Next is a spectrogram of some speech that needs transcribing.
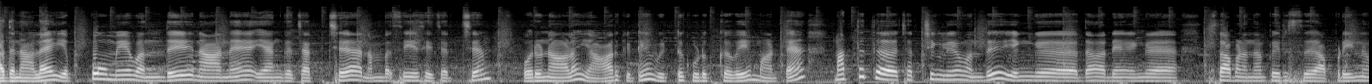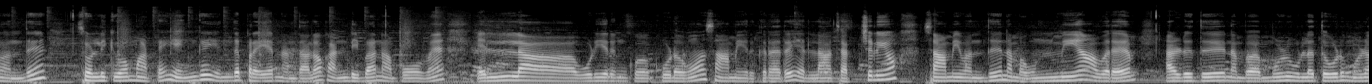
அதனால் எப்போவுமே வந்து நான் எங்கள் சர்ச்சை நம்ம சிஎஸ்ஐ சர்ச்சை ஒரு நாளும் யாருக்கிட்டேயும் விட்டு கொடுக்கவே மாட்டேன். மற்ற சர்ச்சுங்களையும் வந்து எங்கள் தான் எங்கள் ஸ்தாபனம் தான் பெருசு அப்படின்னு வந்து சொல்லிக்கவும் மாட்டேன். எங்கே எந்த ப்ரேயர் நடந்தாலும் கண்டிப்பாக நான் போவேன். எல்லா ஊழியருங்க கூடவும் சாமி இருக்கிறாரு. எல்லா சர்ச்சிலையும் சாமி வந்து நம்ம உண்மையாக அவரை அழுது நம்ம முழு உள்ளத்தோடு முழு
